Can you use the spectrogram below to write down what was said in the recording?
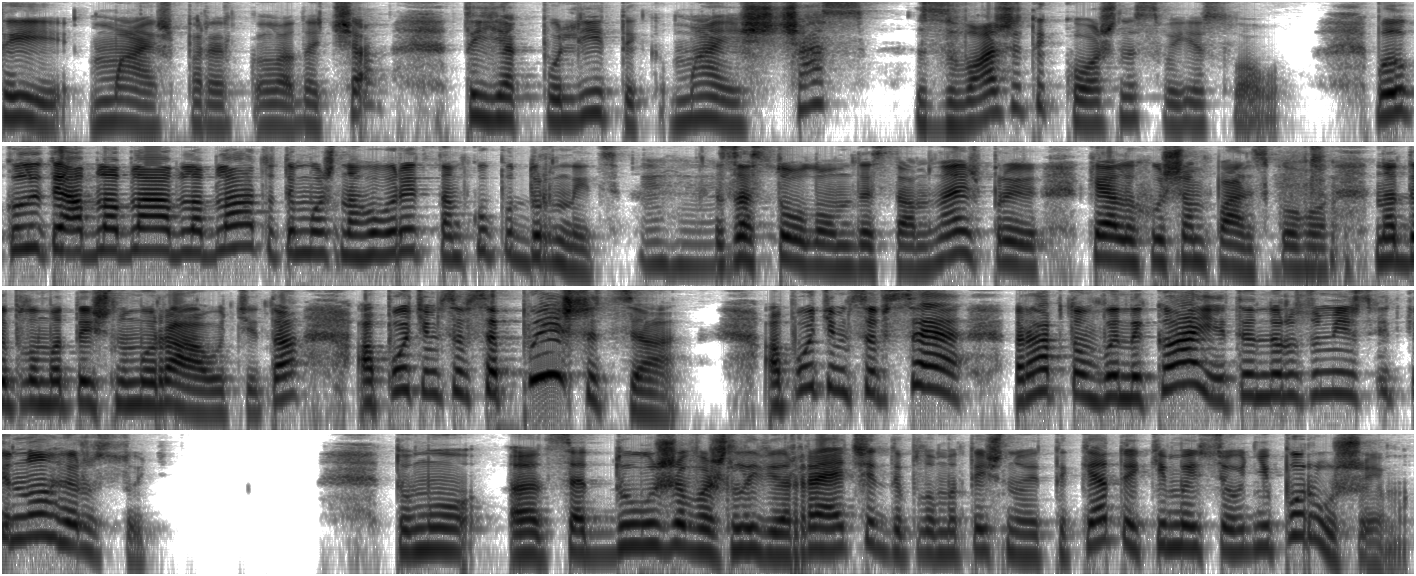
ти маєш перекладача, ти як політик маєш час зважити кожне своє слово. Бо коли ти бла-бла-бла-бла, то ти можеш наговорити там купу дурниць Мгм. за столом десь там, знаєш, при келиху шампанського на дипломатичному рауті. Та? А потім це все пишеться, а потім це все раптом виникає, і ти не розумієш, звідки ноги ростуть. Тому е, це дуже важливі речі дипломатичного етикету, які ми сьогодні порушуємо.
